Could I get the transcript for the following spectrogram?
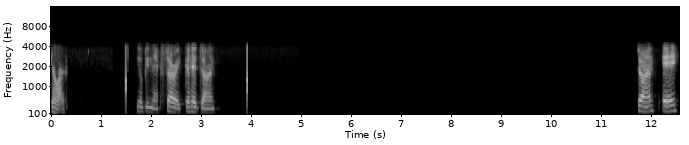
Sure. You'll be next. Sorry. Go ahead, Dawn. Dawn A.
